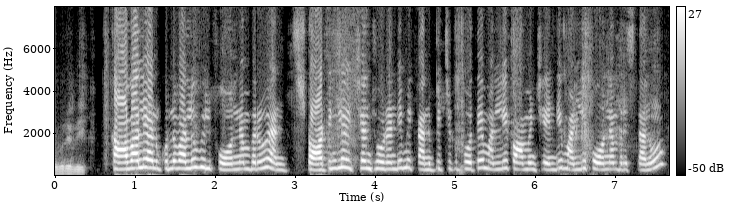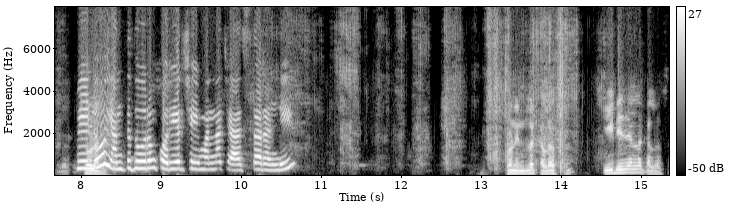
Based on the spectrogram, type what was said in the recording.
ఎవ్రీ వీక్ కావాలి అనుకున్న వాళ్ళు వీళ్ళ ఫోన్ నెంబర్ అండ్ స్టార్టింగ్లో ఇచ్చాను చూడండి మీకు కనిపించకపోతే మళ్ళీ కామెంట్ చేయండి మళ్ళీ ఫోన్ నెంబర్ ఇస్తాను. వీళ్ళు ఎంత దూరం కొరియర్ చేయమన్నా చేస్తారండి. చూడండి ఇందులో కలర్స్ ఈ డిజైన్లో కలర్స్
